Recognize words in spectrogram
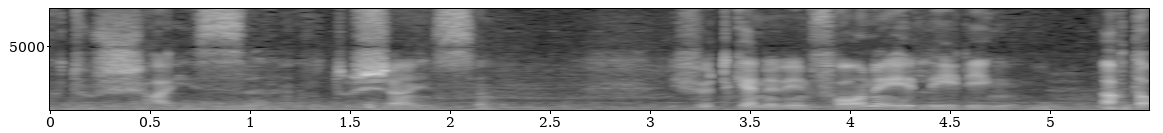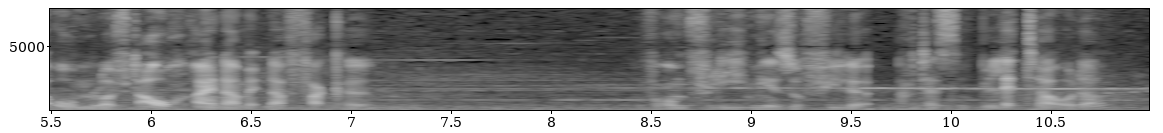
Ach du Scheiße. Ach du Scheiße. Ich würde gerne den vorne erledigen. Ach, da oben läuft auch einer mit einer Fackel. Warum fliegen hier so viele... Ach, das sind Blätter, oder?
